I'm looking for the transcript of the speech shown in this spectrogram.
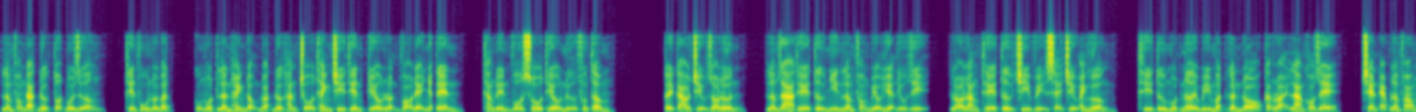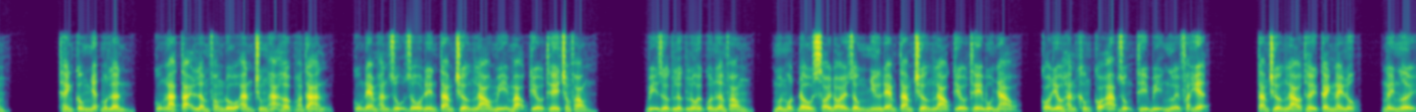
Lâm phong đạt được tốt bồi dưỡng, thiên phú nổi bật, cũng một lần hành động đoạt được hắn chỗ thành trì thiên kiêu luận võ đệ nhất tên, thắng đến vô số thiếu nữ phương tâm. Tây cao chịu gió lớn, lâm gia thế tử nhìn lâm phong biểu hiện ưu dị, lo lắng thế tử chi vị sẽ chịu ảnh hưởng, thì từ một nơi bí mật gần đó các loại làm khó dễ, chèn ép lâm phong. Thành công nhất một lần, cũng là tại lâm phong đồ ăn trung hạ hợp hòa tán, cũng đem hắn rụ rô đến tam trưởng lao mỹ mạo kiểu thê trong phòng bị dược lực lôi cuốn lâm phong, muốn một đầu sói đói giống như đem tam trưởng lão kiểu thê bổ nhào, có điều hắn không có áp dụng thì bị người phát hiện. Tam trưởng lao thấy cảnh này lúc, ngây người,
